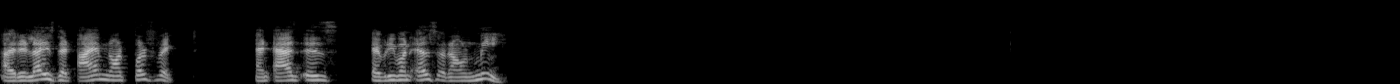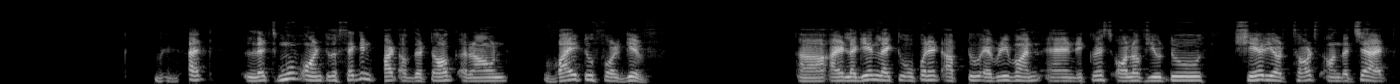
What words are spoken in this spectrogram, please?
I realize that I am not perfect, and as is everyone else around me. With that, let's move on to the second part of the talk around why to forgive. Uh, I'd again like to open it up to everyone and request all of you to share your thoughts on the chat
